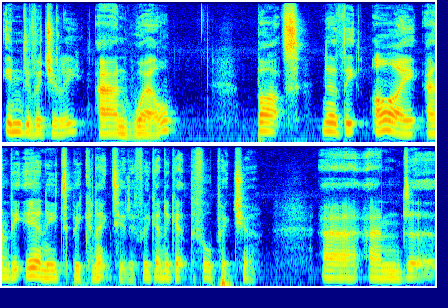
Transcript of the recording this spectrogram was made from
individually and well, but you know the eye and the ear need to be connected if we're going to get the full picture. Uh, and uh,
